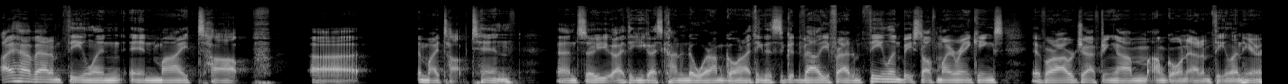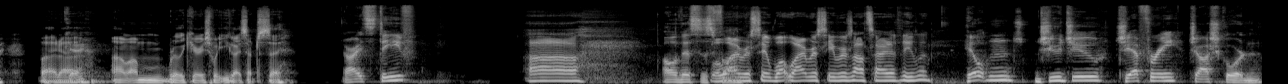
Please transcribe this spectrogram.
I have Adam Thielen in my top, uh, in my top ten, and so you, I think you guys kind of know where I'm going. I think this is a good value for Adam Thielen based off my rankings. If I were drafting, I'm I'm going Adam Thielen here, but Okay. uh, I'm, I'm really curious what you guys have to say. All right, Steve. Uh, Oh, this is what fun. wide, rece- what wide receivers outside of Thielen? Hilton, Juju, Jeffery, Josh Gordon.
